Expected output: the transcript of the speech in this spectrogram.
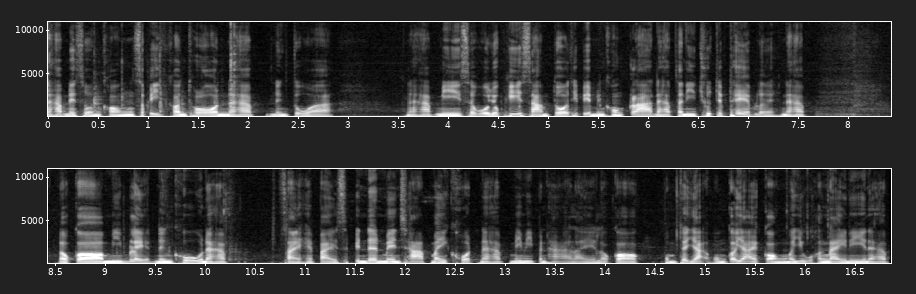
นะครับในส่วนของ Speed Control นะครับหนึ่งตัวนะครับมีเซอร์โวยกพีสามตัวที่เปลี่ยนเป็นของกลาสนะครับตอนนี้ชุดเทพๆเลยนะครับ แล้วก็มีเบลดหนึ่งคู่นะครับ ใส่ให้ไปสปินเดิลเมนชาร์ปไม่คดนะครับ ไม่มีปัญหาอะไร แล้วก็ผมจะยะผมก็ย้ายกล่องมาอยู่ข้างในนี้นะครับ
